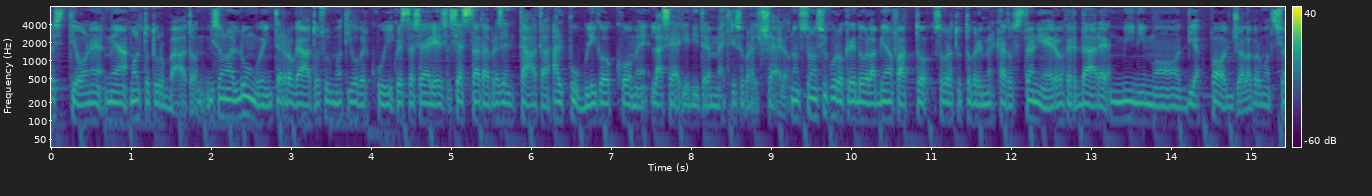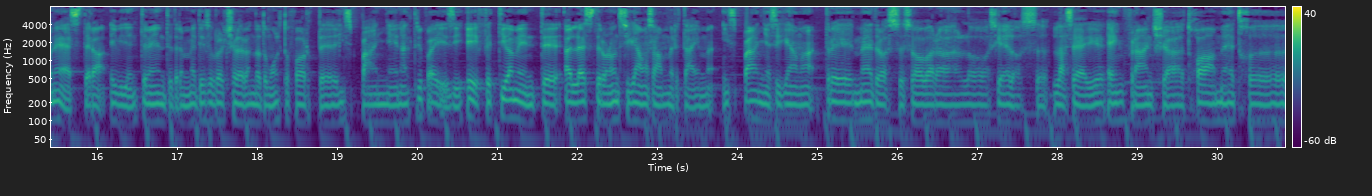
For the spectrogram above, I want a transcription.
questione mi ha molto turbato. Mi sono a lungo interrogato sul motivo per cui questa serie sia stata presentata al pubblico come la serie di tre metri sopra il cielo. Non sono sicuro, credo l'abbiano fatto soprattutto per il mercato straniero, per dare un minimo di appoggio alla promozione estera. Evidentemente tre metri sopra il cielo era andato molto forte in Spagna e in altri paesi e effettivamente all'estero non si chiama Summertime, in Spagna si chiama Tre metros sopra lo cielos la serie e in Francia 3 3 metri euh,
